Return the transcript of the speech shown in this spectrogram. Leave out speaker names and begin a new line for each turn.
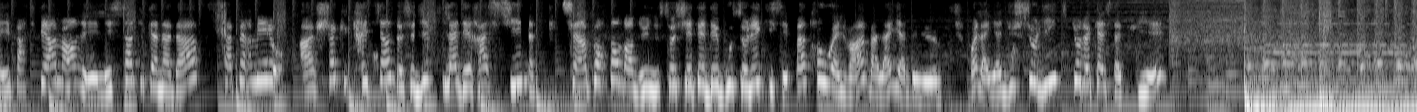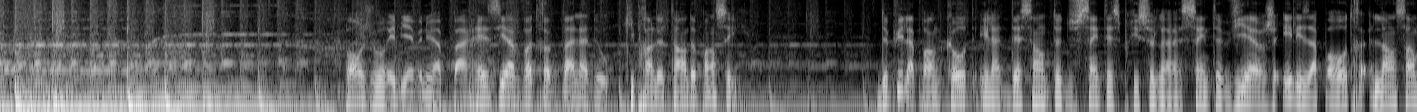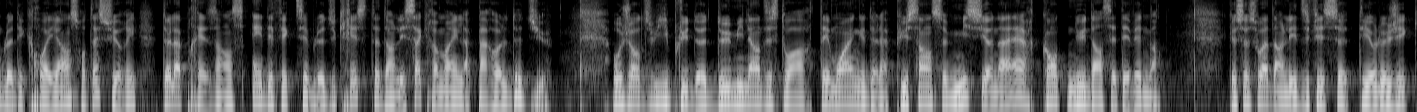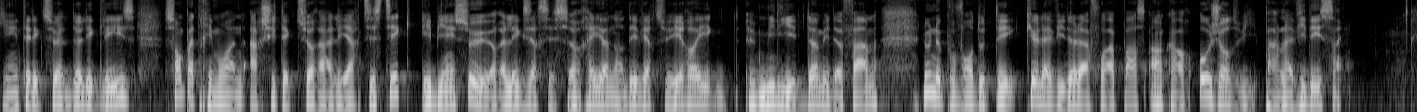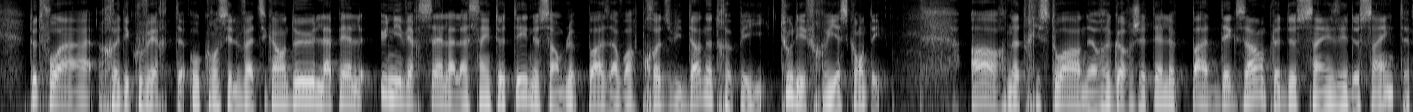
et particulièrement les, saints du Canada, ça permet à chaque chrétien de se dire qu'il a des racines. C'est important dans une société déboussolée qui ne sait pas trop où elle va. Bah là, il y, a voilà, il y a du solide sur lequel s'appuyer.
Bonjour et bienvenue à Parésia, votre balado qui prend le temps de penser. Depuis la Pentecôte et la descente du Saint-Esprit sur la Sainte Vierge et les apôtres, l'ensemble des croyants sont assurés de la présence indéfectible du Christ dans les sacrements et la parole de Dieu. Aujourd'hui, plus de 2000 ans d'histoire témoignent de la puissance missionnaire contenue dans cet événement que ce soit dans l'édifice théologique et intellectuel de l'Église, son patrimoine architectural et artistique, et bien sûr l'exercice rayonnant des vertus héroïques de milliers d'hommes et de femmes, nous ne pouvons douter que la vie de la foi passe encore aujourd'hui par la vie des saints. Toutefois, redécouverte au Concile Vatican II, l'appel universel à la sainteté ne semble pas avoir produit dans notre pays tous les fruits escomptés. Or, notre histoire ne regorge-t-elle pas d'exemples de saints et de saintes?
